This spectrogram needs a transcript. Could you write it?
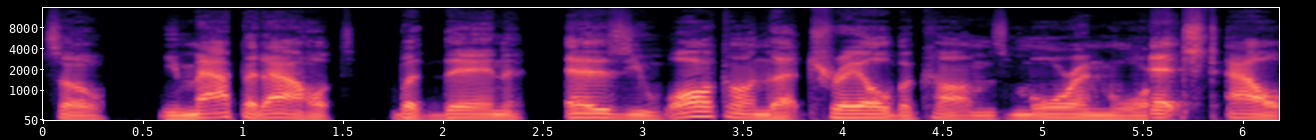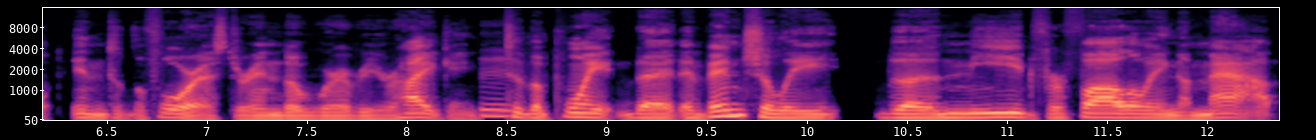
So you map it out, but then as you walk on that trail becomes more and more etched out into the forest or into wherever you're hiking mm. to the point that eventually the need for following a map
